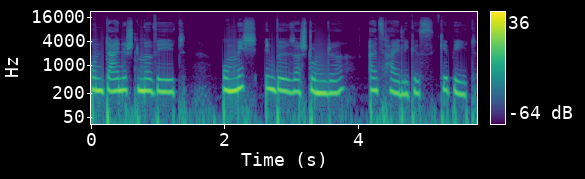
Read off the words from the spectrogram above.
und deine Stimme weht um mich in böser Stunde als heiliges Gebet.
